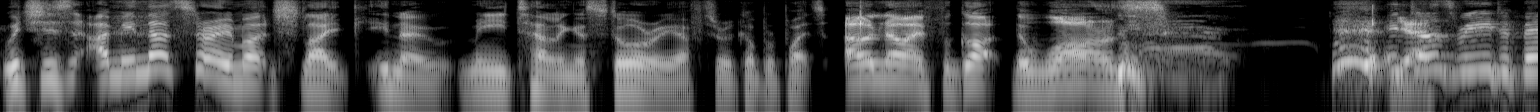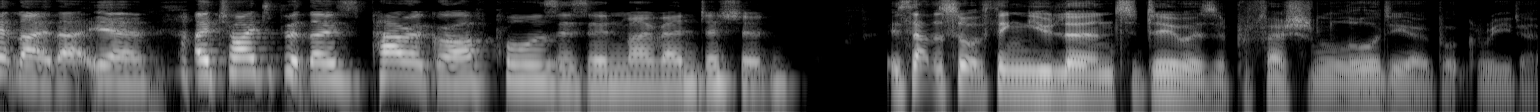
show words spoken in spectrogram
Which is, I mean, that's very much like, you know, me telling a story after a couple of pints. Oh no, I forgot there was. it Yes. does read a bit like that, yeah. I tried to put those paragraph pauses in my rendition. Is that the sort of thing you learn to do as a professional audiobook reader?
